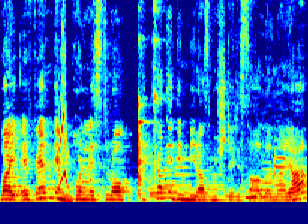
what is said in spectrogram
Vay efendim kolesterol. Dikkat edin biraz müşteri sağlığına ya.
